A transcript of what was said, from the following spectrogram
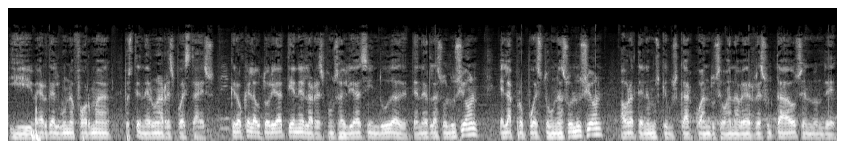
y ver de alguna forma pues tener una respuesta a eso. Creo que la autoridad tiene la responsabilidad sin duda de tener la solución. Él ha propuesto una solución. Ahora tenemos que buscar cuándo se van a ver resultados en donde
